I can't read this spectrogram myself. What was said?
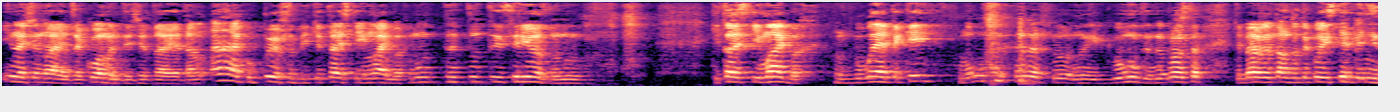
і починається, коменти читає там, а, купив собі китайський Майбах. Ну, ти, ти, серйозно, ну, китайський Майбах. Буває такий, ну хорошо, ну і кому ти не просто тебе вже там до такої степені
